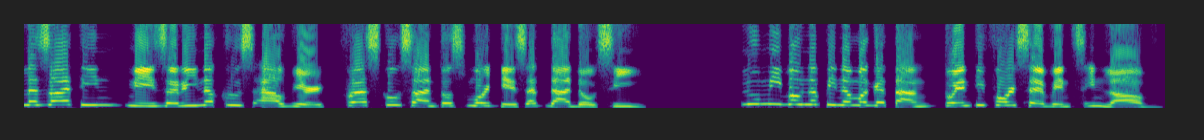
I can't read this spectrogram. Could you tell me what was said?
Lazatin, Mezarina Cruz Alvier, Frasco Santos Mortis at Dado C. Lumibaw na pinamagatang 24-7s in Love.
